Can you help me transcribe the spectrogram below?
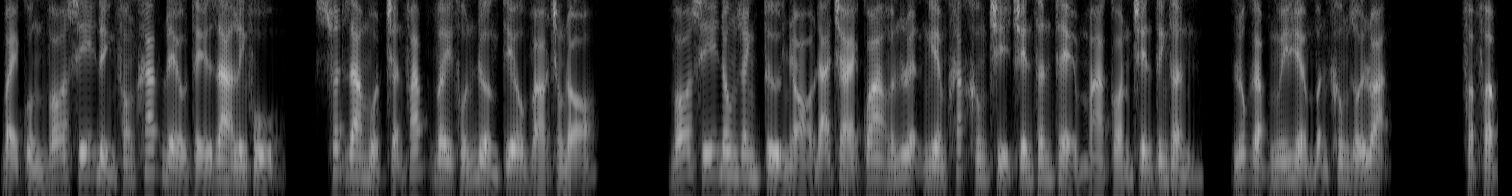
bảy cuồng võ sĩ đỉnh phong khác đều tế ra linh phủ, xuất ra một trận pháp vây khốn đường tiêu vào trong đó. Võ sĩ đông doanh từ nhỏ đã trải qua huấn luyện nghiêm khắc không chỉ trên thân thể mà còn trên tinh thần, lúc gặp nguy hiểm vẫn không rối loạn. Phập phập.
